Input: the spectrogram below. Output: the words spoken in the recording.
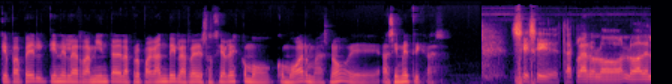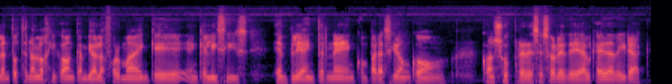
qué papel tiene la herramienta de la propaganda y las redes sociales como, como armas, ¿no? Eh, asimétricas. Sí, sí, está claro. Los, adelantos tecnológicos han cambiado la forma en que, en que el ISIS emplea Internet en comparación con, con sus predecesores de Al Qaeda de Irak.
